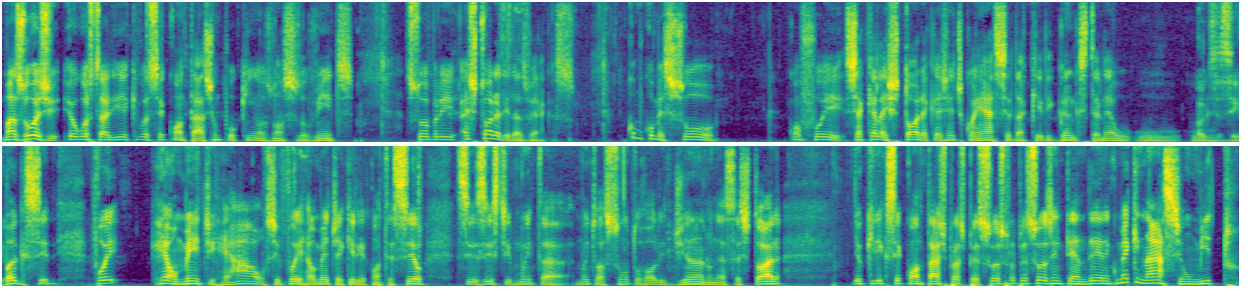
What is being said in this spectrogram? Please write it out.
Mas hoje eu gostaria que você contasse um pouquinho aos nossos ouvintes sobre a história de Las Vegas. Como começou? Qual foi? Se aquela história que a gente conhece daquele gangster, né, o, o, o. Bugsy, foi realmente real? Se foi realmente aquilo que aconteceu? Se existe muita, muito assunto hollywoodiano nessa história? Eu queria que você contasse para as pessoas, para as pessoas entenderem como é que nasce um mito,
